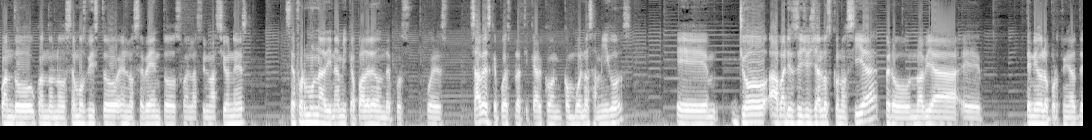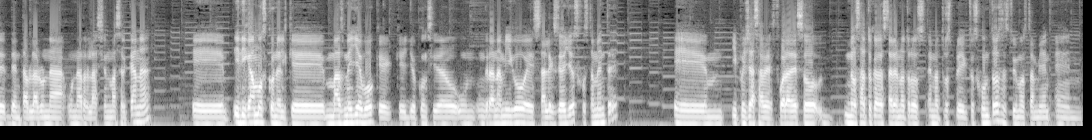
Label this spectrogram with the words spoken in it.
cuando, cuando nos hemos visto en los eventos o en las filmaciones, se forma una dinámica padre donde pues, pues sabes que puedes platicar con, buenos amigos. Eh, yo a varios de ellos ya los conocía, pero no había eh, tenido la oportunidad de, entablar una, relación más cercana. Eh, y digamos con el que más me llevo, que, yo considero un, un, gran amigo, es Alex de Hoyos, justamente. Em, y pues ya sabes, fuera de eso, nos ha tocado estar en otros, en otros proyectos juntos. Estuvimos también en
